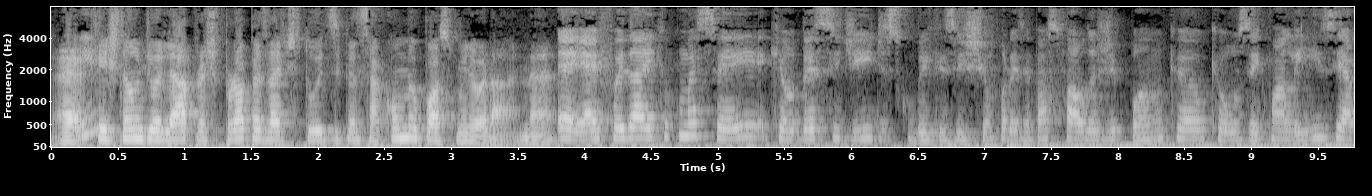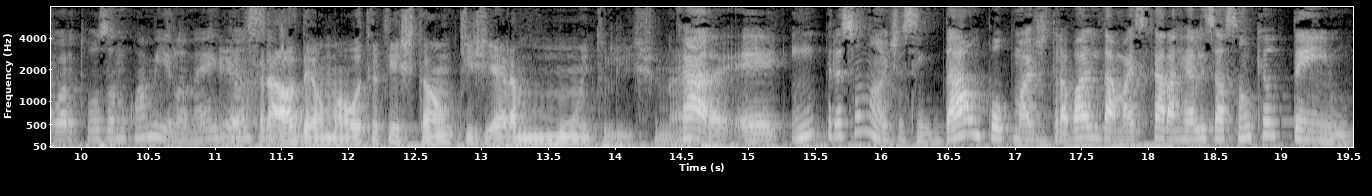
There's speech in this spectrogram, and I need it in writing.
É e... questão de olhar para as próprias atitudes e pensar como eu posso melhorar, né? É, e aí foi daí que eu comecei, que eu decidi descobrir que existiam, por exemplo, as fraldas de pano que eu, que eu usei com a Liz e agora estou usando com a Mila, né? Então, é, assim, fralda é uma outra questão que gera muito lixo, né? Cara, é impressionante, assim, dá um pouco mais de trabalho, dá, mas, cara, a realização que eu tenho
